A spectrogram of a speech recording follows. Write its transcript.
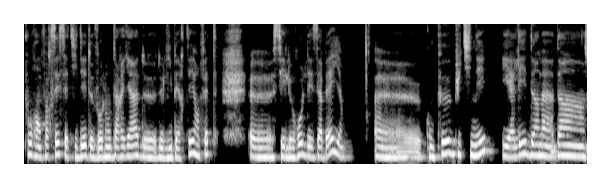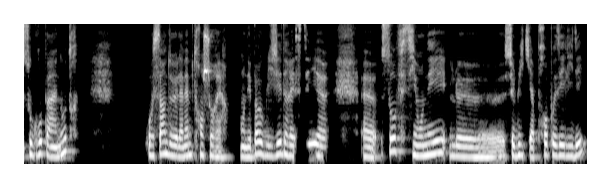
pour renforcer cette idée de volontariat, de liberté en fait. c'est le rôle des abeilles. qu'on peut butiner et aller d'un sous-groupe à un autre au sein de la même tranche horaire. On n'est pas obligé de rester, euh, euh, sauf si on est le celui qui a proposé l'idée.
